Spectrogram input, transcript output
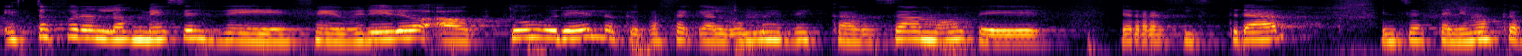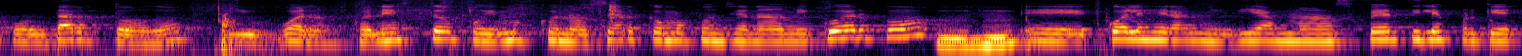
estos fueron los meses de febrero a octubre, lo que pasa que algún mes descansamos de, registrar, entonces teníamos que apuntar todo. Y bueno, con esto pudimos conocer cómo funcionaba mi cuerpo, eh, cuáles eran mis días más fértiles, porque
